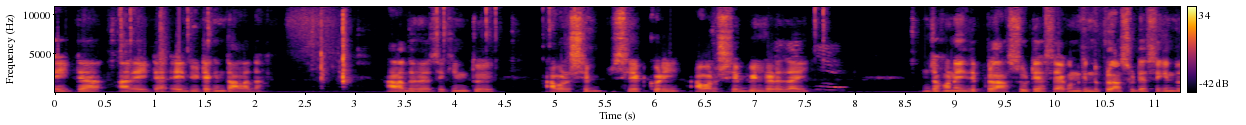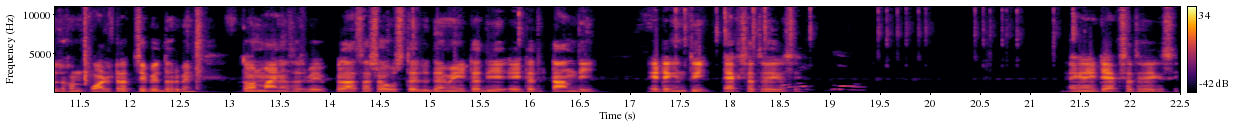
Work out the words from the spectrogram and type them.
এইটা আর এইটা, এই দুইটা কিন্তু আলাদা। আলাদা হয়েছে, কিন্তু আবার শেপ সিলেক্ট করি, আবার শেপ বিল্ডারে যাই। যখন এই যে প্লাস উঠে আছে, এখন কিন্তু প্লাস উঠে আছে, কিন্তু যখন ওয়ালটা চেপে ধরবেন তখন মাইনাস আসবে। প্লাস আসা অবস্থায় যদি আমি এটা দিয়ে এইটাতে টান দিই, এটা কিন্তু একসাথে হয়ে গেছে। এখানে এটা একসাথে হয়ে গেছে।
